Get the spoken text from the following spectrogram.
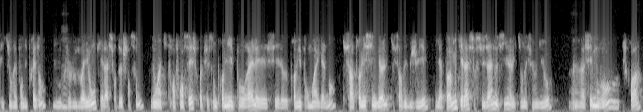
et qui ont répondu présent. Donc ouais. Lou Doyon qui est là sur deux chansons dont un titre en français. Je crois que c'est son premier pour elle et c'est le premier pour moi également. Qui sera le premier single qui sort début juillet. Il y a Pomme qui est là sur Suzanne aussi avec qui on a fait un duo. Euh, assez émouvant je crois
